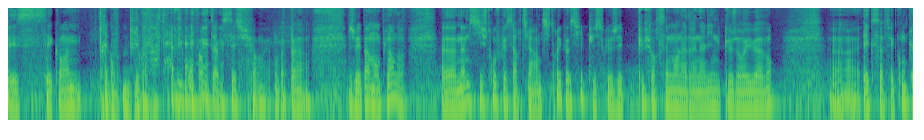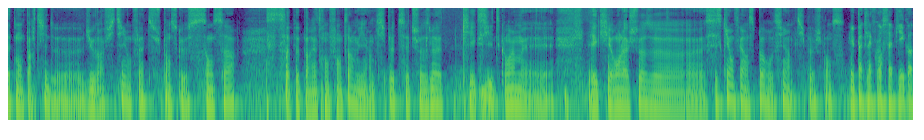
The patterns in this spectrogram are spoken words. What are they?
Et c'est quand même Très plus confortable. confortable, c'est sûr. On va pas, je vais pas m'en plaindre, Euh, même si je trouve que ça retire un petit truc aussi, puisque j'ai plus forcément l'adrénaline que j'aurais eu avant, euh, et que ça fait complètement partie de, du graffiti en fait. Je pense que sans ça, ça peut paraître enfantin, mais il y a un petit peu de cette chose-là qui excite quand même et, qui rend la chose. Euh, c'est ce qui en fait un sport aussi un petit peu, je pense. Et pas que la course à pied quand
